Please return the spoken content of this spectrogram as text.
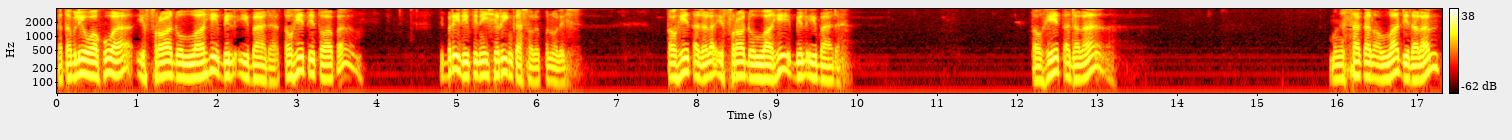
Kata beliau wa huwa ifradullahi bil ibadah. Tauhid itu apa? Diberi definisi ringkas oleh penulis. Tauhid adalah ifradullahi bil ibadah. Tauhid adalah mengesahkan Allah di dalam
